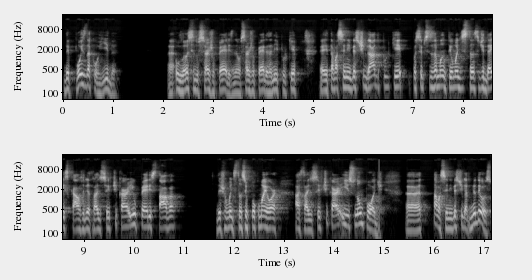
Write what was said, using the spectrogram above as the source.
depois da corrida uh, o lance do Sérgio Pérez, né, o Sérgio Pérez ali, porque ele estava sendo investigado porque você precisa manter uma distância de 10 carros ali atrás do safety car e o Pérez estava deixou uma distância um pouco maior atrás do safety car e isso não pode. Estava uh, sendo investigado. Meu Deus,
